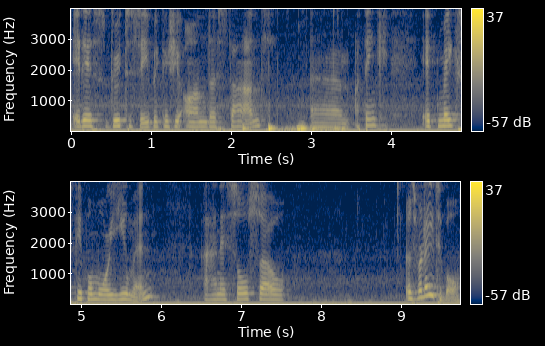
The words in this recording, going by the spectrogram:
it is good to see because you understand um, i think it makes people more human and it's also it's relatable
